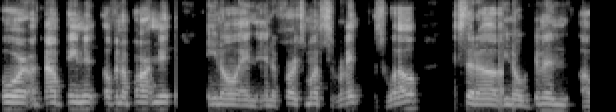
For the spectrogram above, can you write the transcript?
for a down payment of an apartment, you know, and, and the first month's rent as well, instead of, you know, giving uh,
